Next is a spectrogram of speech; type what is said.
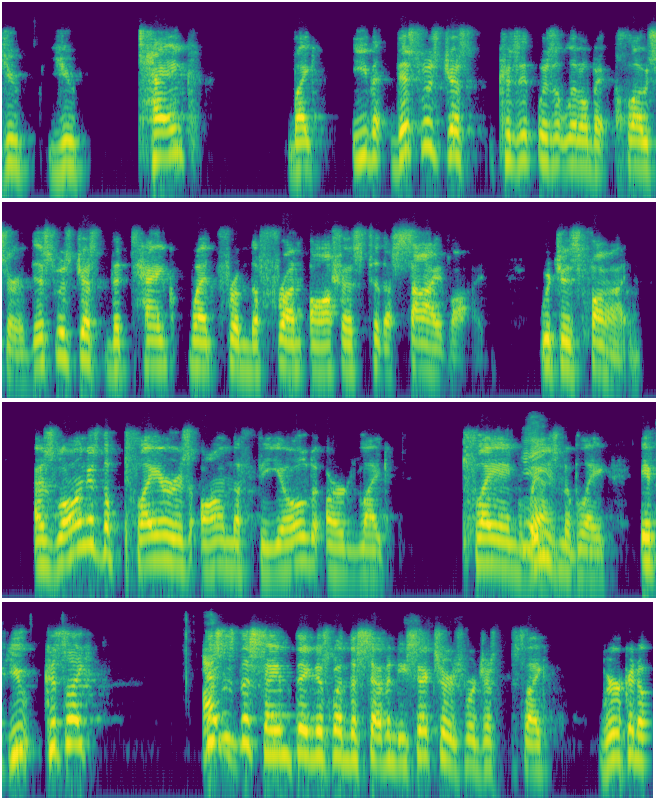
you you tank like even this was just because it was a little bit closer. This was just the tank went from the front office to the sideline, which is fine. As long as the players on the field are like playing Yeah. reasonably. If you because like this I- is the same thing as when the 76ers were just like, we're gonna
